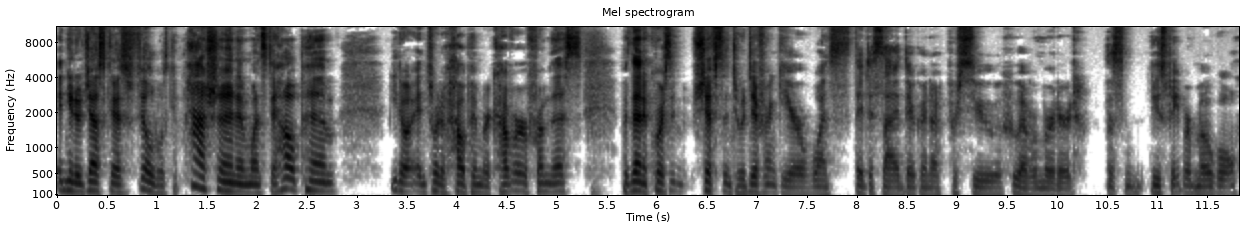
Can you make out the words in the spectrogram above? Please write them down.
And, you know, Jessica is filled with compassion and wants to help him, you know, and sort of help him recover from this. But then, of course, it shifts into a different gear once they decide they're going to pursue whoever murdered this newspaper mogul.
